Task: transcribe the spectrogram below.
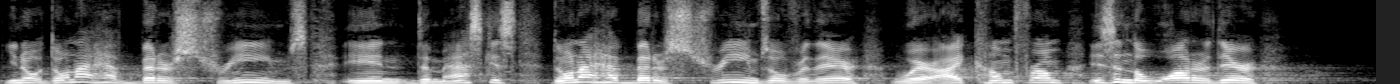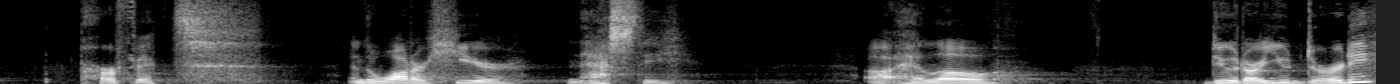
you know, don't I have better streams in Damascus? Don't I have better streams over there where I come from? Isn't the water there perfect? And the water here nasty? Uh, hello? Dude, are you dirty?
